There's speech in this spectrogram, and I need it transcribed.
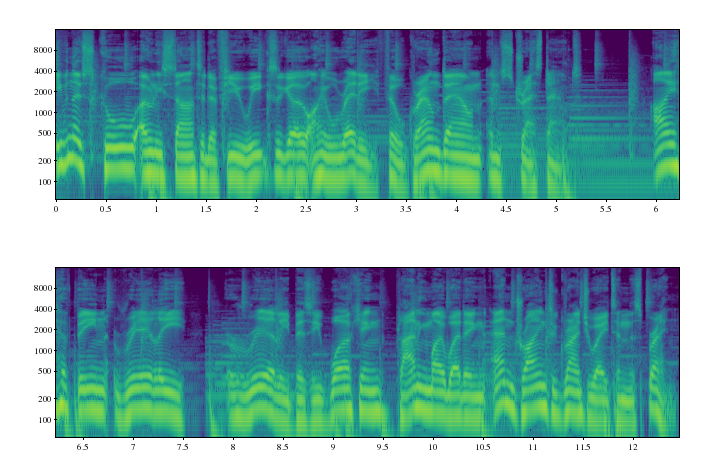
Even though school only started a few weeks ago, I already feel ground down and stressed out. I have been really, really busy working, planning my wedding, and trying to graduate in the spring.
